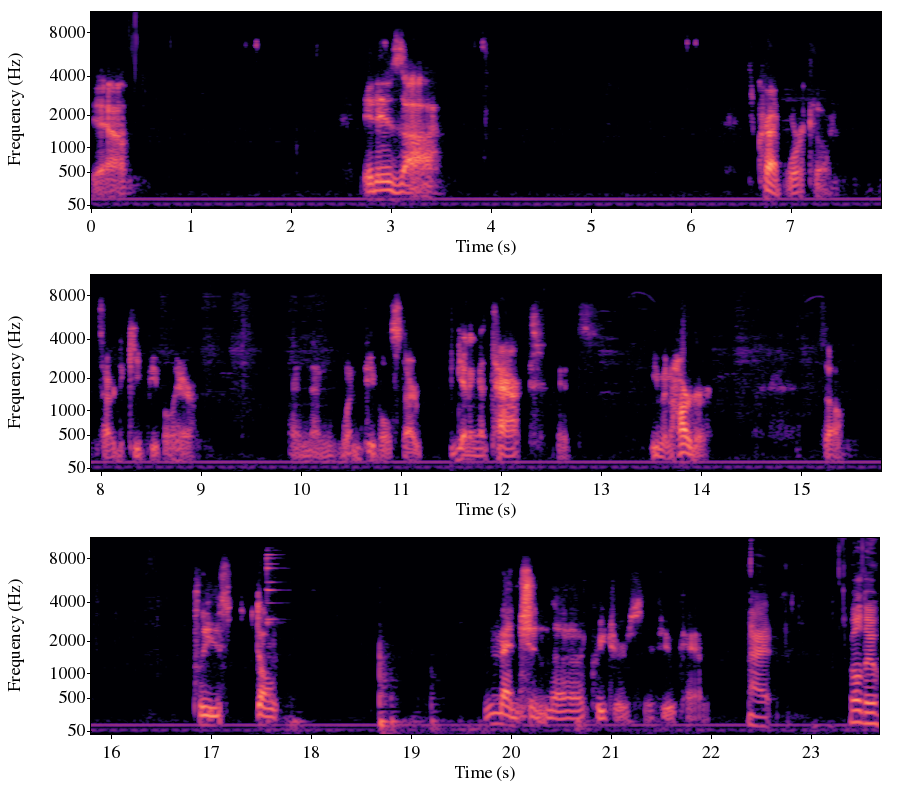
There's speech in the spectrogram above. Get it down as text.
Yeah. It is uh it's crap work though. It's hard to keep people here. And then when people start getting attacked, it's even harder. So please don't mention the creatures if you can. All right, we'll do.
